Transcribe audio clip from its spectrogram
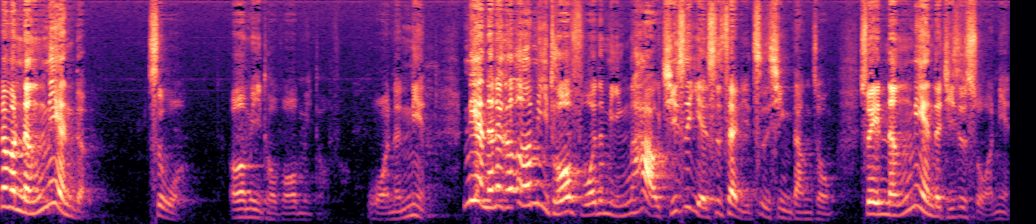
那么能念的是我，阿弥陀佛，阿弥陀佛。我能念念的那个阿弥陀佛的名号，其实也是在你自信当中，所以能念的即是所念。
